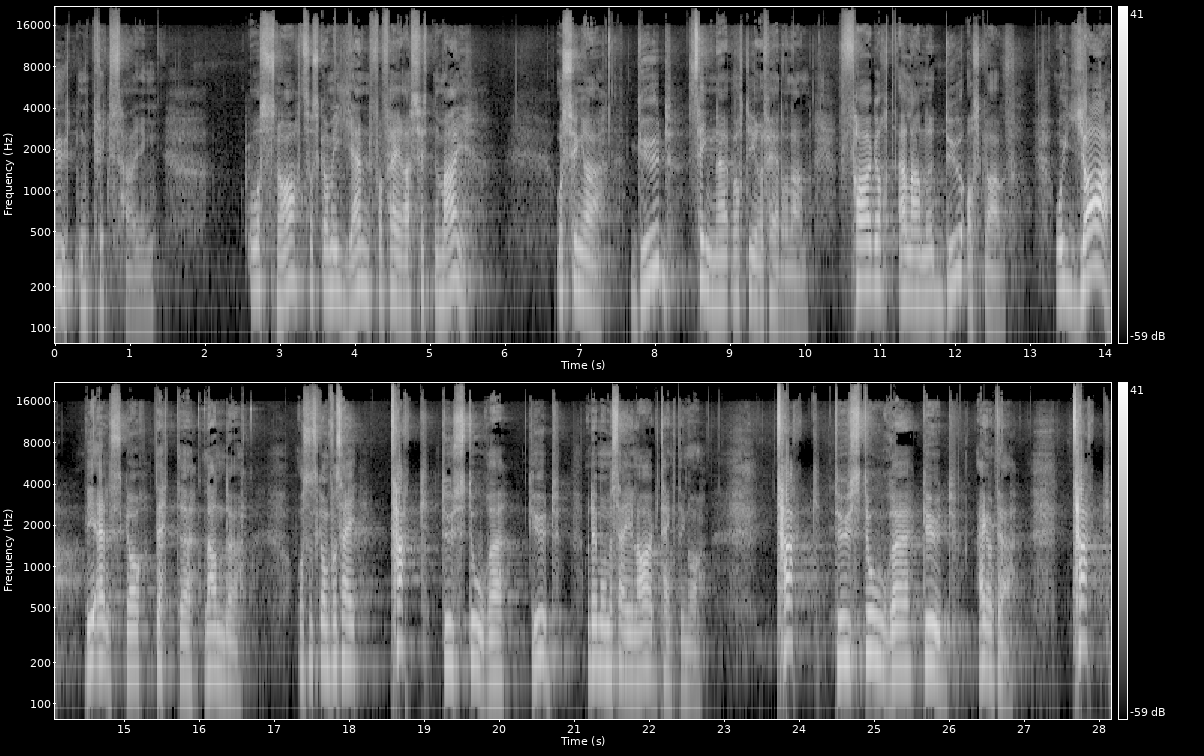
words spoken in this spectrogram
uten krigsherjing. Og snart så skal vi igjen få feire 17. mai og synge 'Gud signe vårt dyre fedreland'. Fagert er landet du oss gav. Og ja, vi elsker dette landet. Og så skal vi få si 'Takk, du store Gud'. Og det må vi si i lag, tenkte jeg nå. Takk, du store Gud. En gang til. Takk,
